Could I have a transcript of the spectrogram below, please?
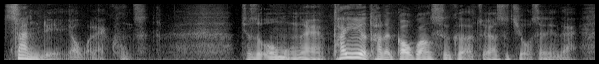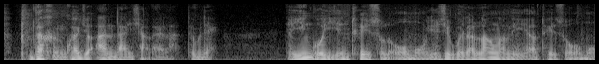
战略要我来控制。就是欧盟呢，它也有它的高光时刻，主要是九十年代，它很快就暗淡下来了，对不对？英国已经退出了欧盟，有些国家嚷嚷的也要退出欧盟，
